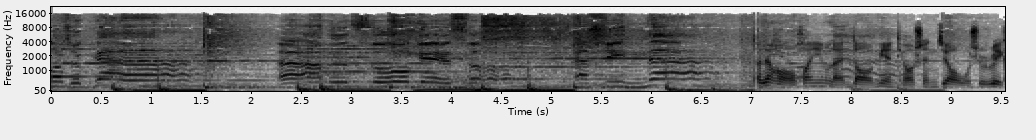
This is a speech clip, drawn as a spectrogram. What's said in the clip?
터져가 암흑 속에서 다시 나 大家好，欢迎来到面条神教，我是 Rick。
